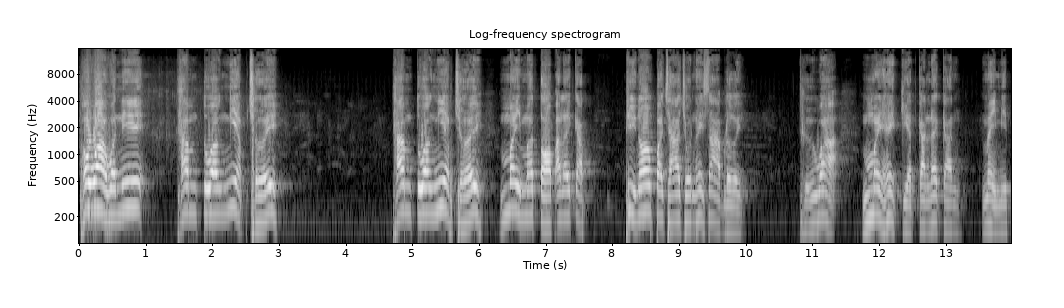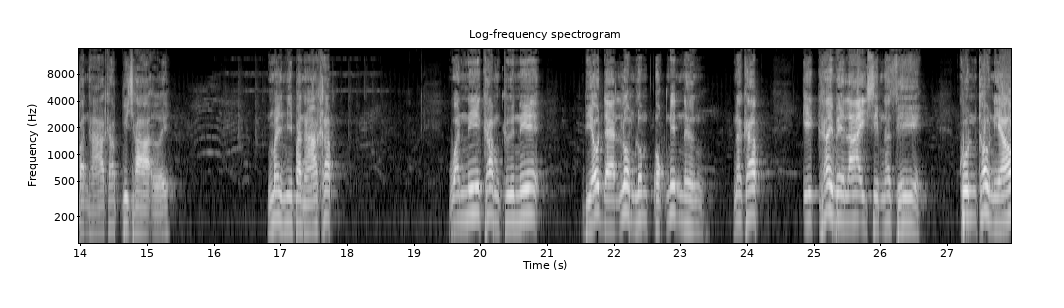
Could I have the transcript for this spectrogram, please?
เพราะว่าวันนี้ทำตัวเงียบเฉยทำตัวเงียบเฉย ไม่มาตอบอะไรกับพี่น้องประชาชนให้ทราบเลย ถือว่าไม่ให้เกียรติกันและกัน ไม่มีปัญหาครับวิชาเอ๋ยไม่มีปัญหาครับ วันนี้ค่ำคืนนี้ เดี๋ยวแดดล่มลมตกนิดหนึ่ง นะครับ อีกให้เวลาอีกสิบนาที คุณข้าวเหนียว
